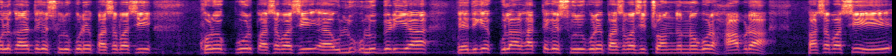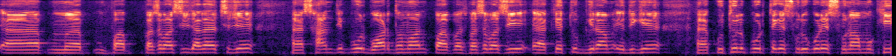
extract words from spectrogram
কলকাতা থেকে শুরু করে পাশাপাশি খড়গপুর, পাশাপাশি উলুবেড়িয়া, এদিকে কুলাঘাট থেকে শুরু করে পাশাপাশি চন্দননগর, হাবড়া, পাশাপাশি পাশাপাশি দেখা যাচ্ছে যে শান্তিপুর, বর্ধমান পাশাপাশি কেতুগ্রাম এদিকে কুতুলপুর থেকে শুরু করে সোনামুখী,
